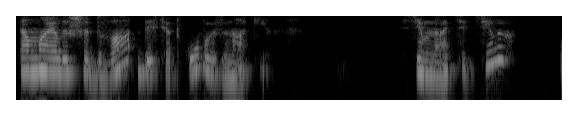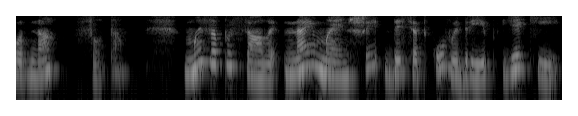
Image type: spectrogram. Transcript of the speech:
та має лише два десяткових знаків. 17,1 сота. Ми записали найменший десятковий дріб, який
